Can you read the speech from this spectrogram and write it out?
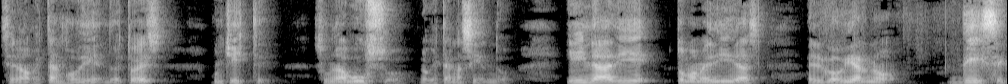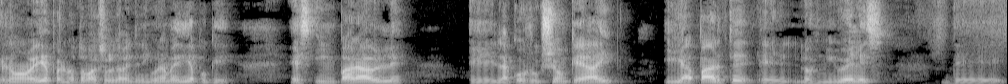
Dice, no, me están jodiendo, esto es un chiste, es un abuso lo que están haciendo. Y nadie toma medidas el gobierno dice que toma medidas, pero no toma absolutamente ninguna medida porque es imparable eh, la corrupción que hay y aparte eh, los niveles de,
